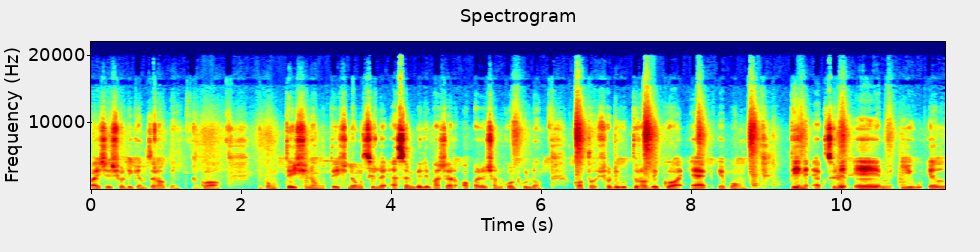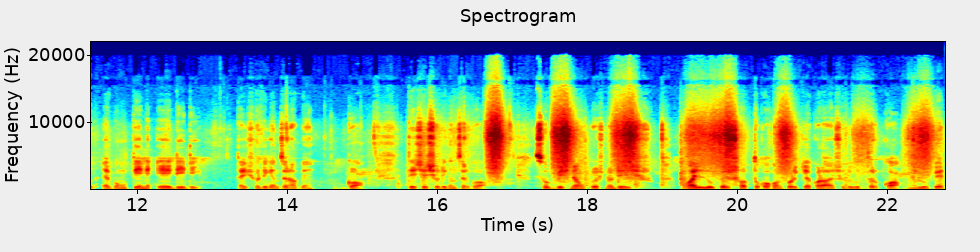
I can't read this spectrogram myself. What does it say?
বাইশের সঠিক অ্যান্সার হবে গ, এবং তেইশ নং তেইশ নং ছিল অ্যাসেম্বলি ভাষার অপারেশন কোডগুলো কত? সঠিক উত্তর হবে গ, এক এবং তিন অ্যাকচুয়ালি এম ইউএল এবং তিন এডিডি তাই সঠিক অ্যান্সার হবে গ। তেইশের সঠিক অ্যান্সার গ। চব্বিশ নং প্রশ্নটি হোয়াইল লুপের সত্য কখন পরীক্ষা করা হয় সঠিক উত্তর ক। লুপের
